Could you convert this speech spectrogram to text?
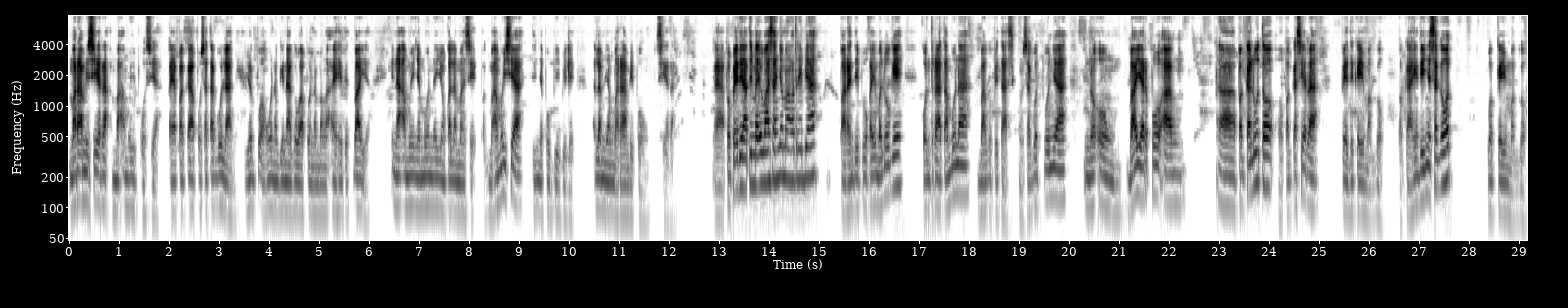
marami sira, maamoy po siya. Kaya pagka po sa tagulan, yun po ang unang ginagawa po ng mga ahitit buyer. Inaamoy niya muna yung kalamansi. Pag maamoy siya, hindi niya po bibili. Alam niyang marami pong sira. Kaya po pwede natin maiwasan yung mga katribya para hindi po kayo malugi. Kontrata muna bago pitas. Kung sagot po niya noong buyer po ang ah, pagkaluto o pagkasira, pwede kayo mag-go. Pagka hindi niya sagot, huwag kayong mag-go.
